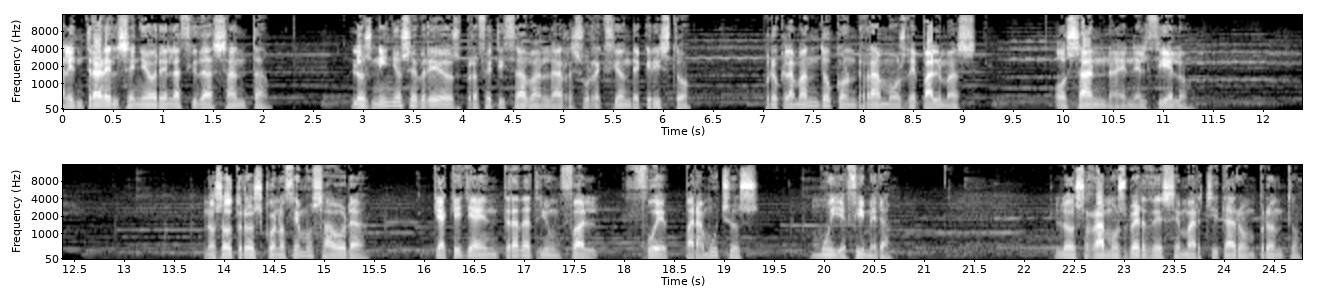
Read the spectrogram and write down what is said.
Al entrar el Señor en la ciudad santa, los niños hebreos profetizaban la resurrección de Cristo, proclamando con ramos de palmas, Hosanna en el cielo. Nosotros conocemos ahora que aquella entrada triunfal fue para muchos muy efímera. Los ramos verdes se marchitaron pronto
